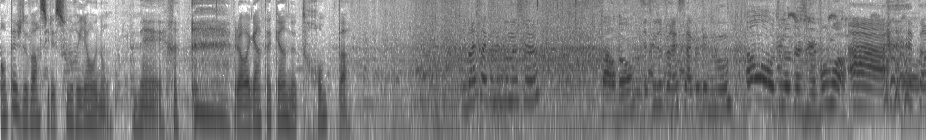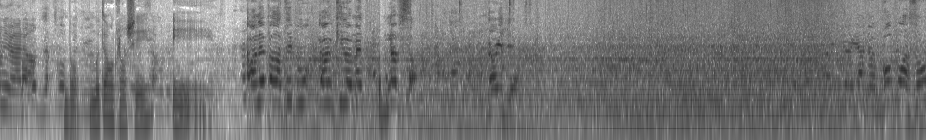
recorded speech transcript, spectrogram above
empêche de voir s'il est souriant ou non. Mais le regard taquin ne trompe pas. Je à côté de vous, monsieur Pardon Est-ce que je peux rester à côté de vous Oh, tout le plaisir, pour moi. Ah Tant mieux alors. Bon, moteur enclenché et On est parti pour 1 km 900 de rivière. La rivière, Il y a de beaux poissons,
